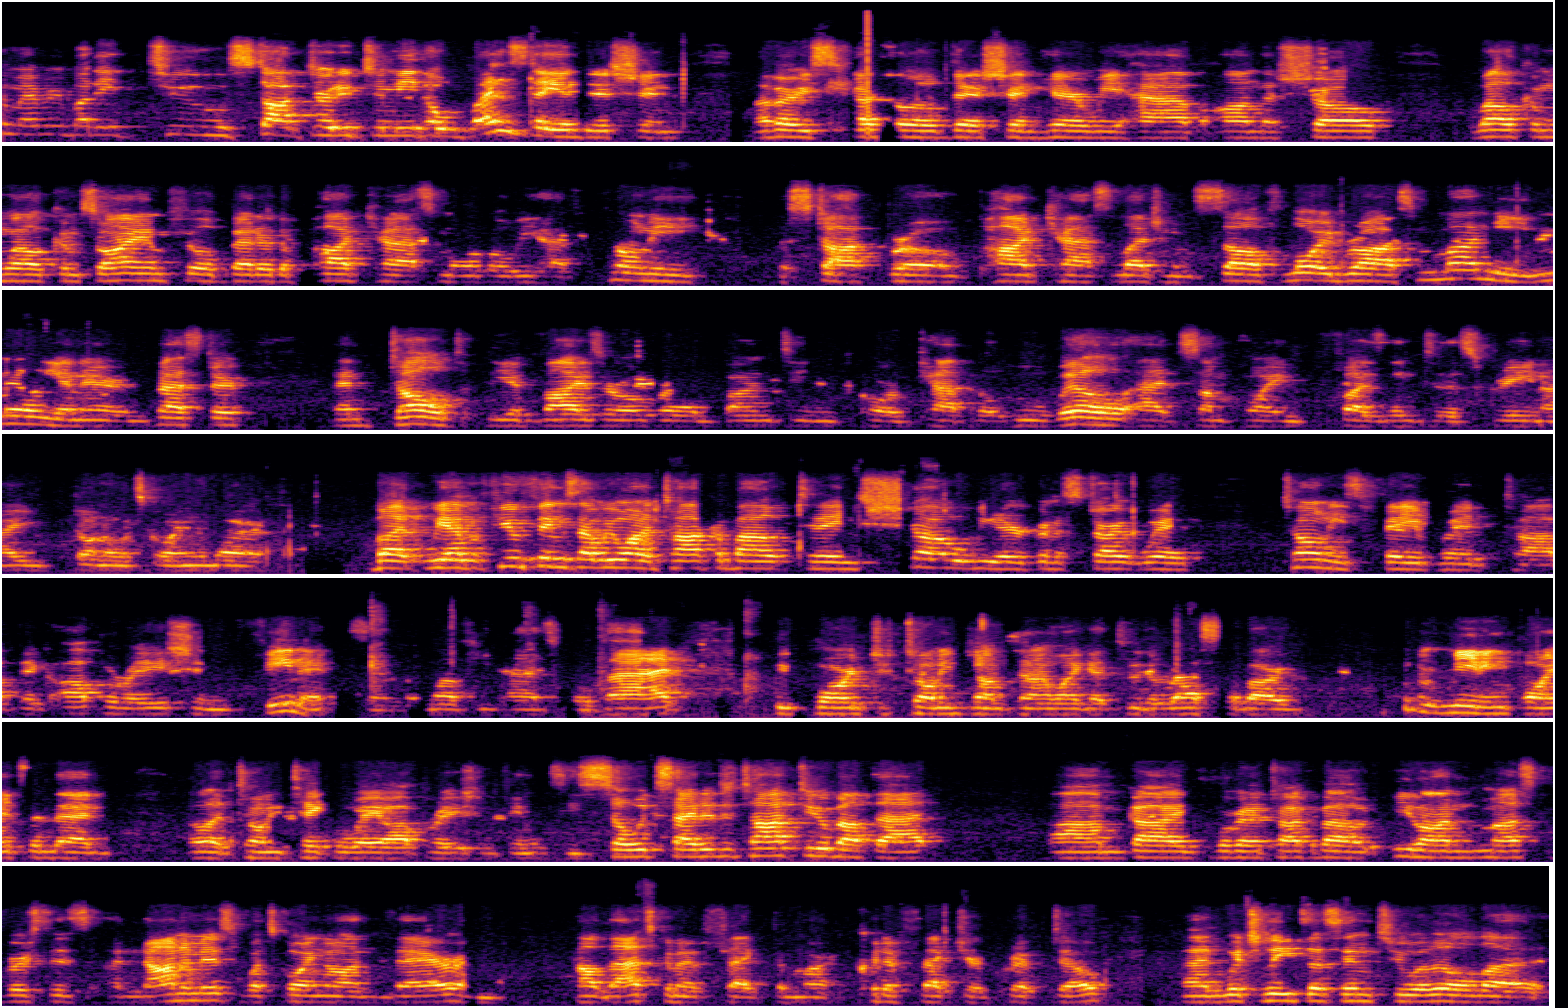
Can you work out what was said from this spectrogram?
Welcome everybody to Stock Dirty to Me, the Wednesday edition, a very special edition here we have on the show. Welcome, welcome. So I am Phil Better, the podcast mogul. We have Tony, the stock bro, podcast legend himself, Lloyd Ross, money millionaire investor, and Dalt, the advisor over at Bunting Corp Capital, who will at some point fuzz into the screen. I don't know what's going on there. But we have a few things that we want to talk about today's show. We are going to start with Tony's favorite topic, Operation Phoenix, and the love he has for that. Before Tony jumps in, I want to get through the rest of our meeting points, and then I'll let Tony take away Operation Phoenix. He's so excited to talk to you about that. Um, guys, we're going to talk about Elon Musk versus Anonymous, what's going on there, and how that's going to affect the market, could affect your crypto, and which leads us into a little uh,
